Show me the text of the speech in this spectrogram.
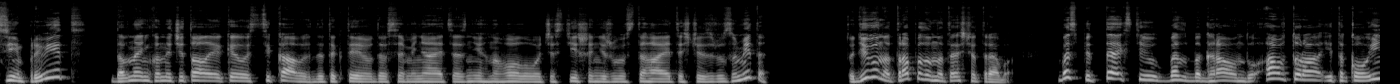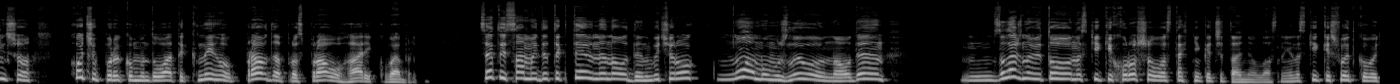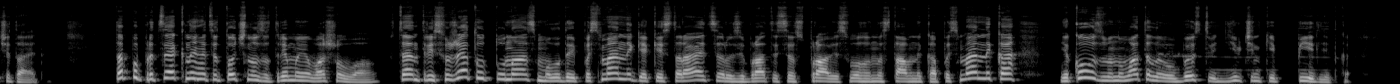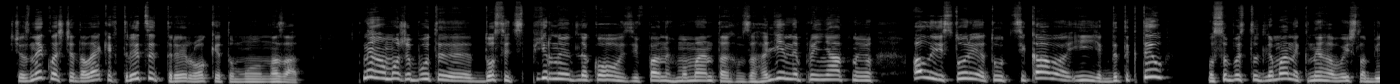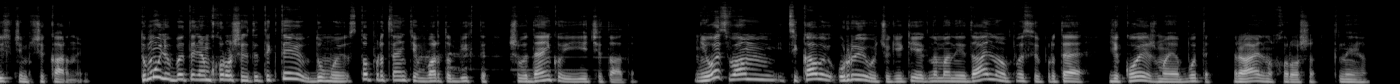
Всім привіт! Давненько не читали якихось цікавих детективів, де все міняється з ніг на голову частіше, ніж ви встигаєте щось зрозуміти? Тоді ви натрапили на те, що треба. Без підтекстів, без бекграунду автора і такого іншого, хочу порекомендувати книгу Правда про справу Гаррі Квеберта. Це той самий детектив не на один вечірок, ну або, можливо, на один. Залежно від того, наскільки хороша у вас техніка читання, власне, і наскільки швидко ви читаєте. Та попри це, книга ця точно затримує вашу увагу. В центрі сюжету у нас молодий письменник, який старається розібратися в справі свого наставника-письменника, якого звинуватили у вбивстві дівчинки-підлітка, що зникла ще далеких 33 роки тому назад. Книга може бути досить спірною для когось і в певних моментах взагалі неприйнятною, але історія тут цікава і як детектив, особисто для мене книга вийшла більш чим шикарною. Тому любителям хороших детективів, думаю, 100% варто бігти швиденько її читати. І ось вам цікавий уривочок, який, як на мене, ідеально описує про те, якою ж має бути реально хороша книга.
